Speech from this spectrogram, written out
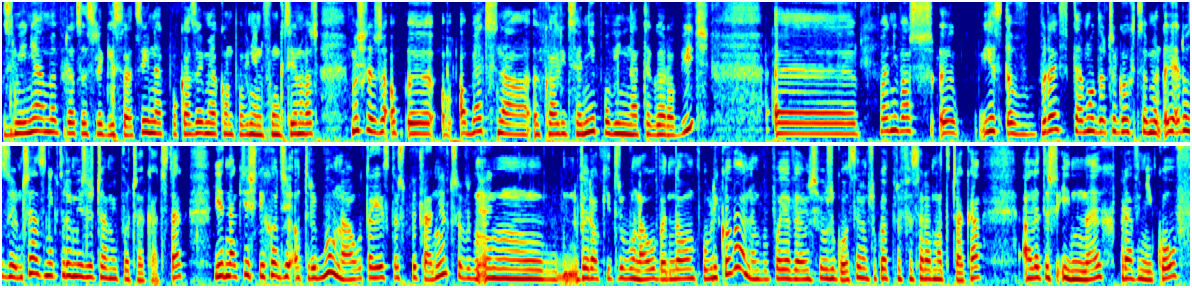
zmieniamy proces legislacyjny, jak pokazujemy, jak on powinien funkcjonować. Myślę, że ob, y, obecna koalicja nie powinna tego robić, e, ponieważ y, jest to wbrew temu, do czego chcemy. Ja rozumiem, trzeba z niektórymi rzeczami poczekać, tak? Jednak jeśli chodzi o Trybunał, to jest też pytanie, czy wyroki Trybunału będą publikowane, bo pojawiają się już głosy, na przykład profesora Matczaka, ale też innych prawników.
